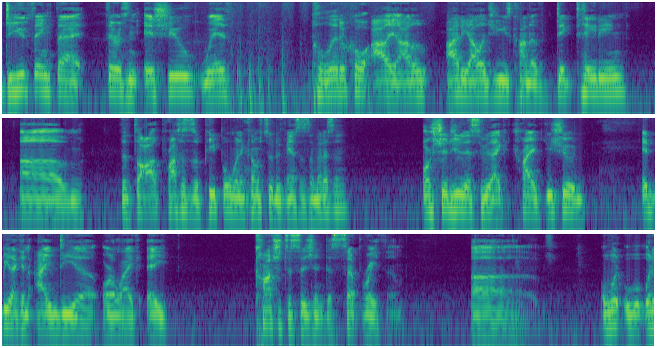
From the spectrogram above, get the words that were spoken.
do you think that there's an issue with political ideolo- ideologies kind of dictating um, the thought process of people when it comes to advances in medicine? Or should you just be like try? You should it'd be like an idea or like a conscious decision to separate them. Uh, what, what, what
